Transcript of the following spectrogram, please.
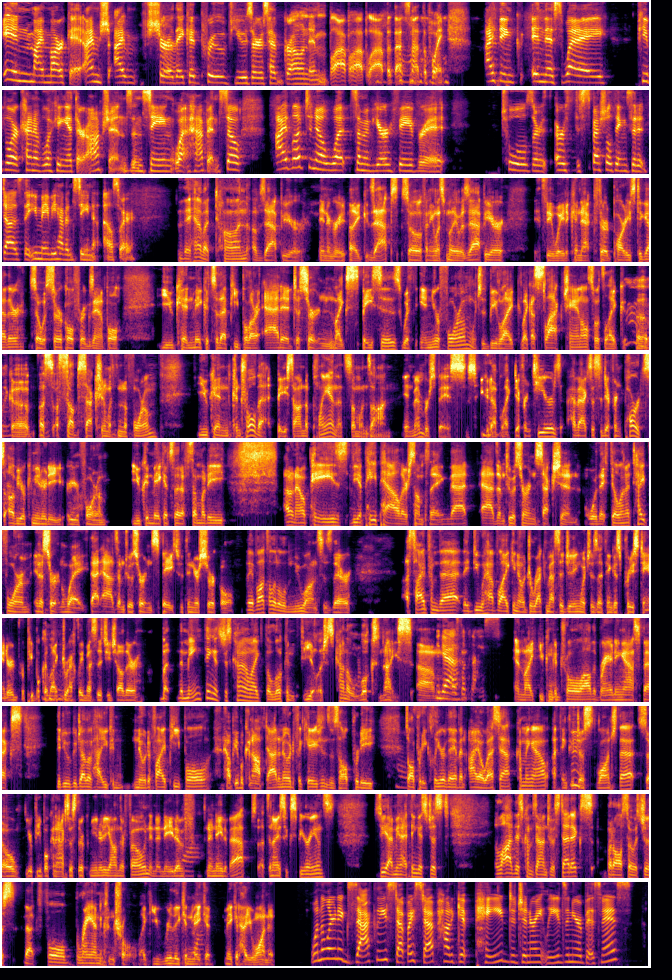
in my market i'm sh- i'm sure Sure. they could prove users have grown and blah blah blah but that's not the point i think in this way people are kind of looking at their options and seeing what happens so i'd love to know what some of your favorite tools or or special things that it does that you maybe haven't seen elsewhere They have a ton of Zapier integrate like Zaps. So if anyone's familiar with Zapier, it's the way to connect third parties together. So with Circle, for example, you can make it so that people are added to certain like spaces within your forum, which would be like like a Slack channel. So it's like uh, a like a, a, a subsection within the forum. You can control that based on the plan that someone's on in member space. So you could have like different tiers, have access to different parts of your community or your forum you can make it so that if somebody i don't know pays via paypal or something that adds them to a certain section or they fill in a Typeform in a certain way that adds them to a certain space within your circle they have lots of little nuances there aside from that they do have like you know direct messaging which is i think is pretty standard where people could like Mhm. directly message each other but the main thing is just kind of like the look and feel it just kind of Yeah. looks nice um, Yeah. It does look nice. and like you can control all the branding aspects. They do a good job of how you can notify people and how people can opt out of notifications. It's all pretty it's all pretty clear. They have an iOS app coming out. I think they Hmm. just launched that. So your people can access their community on their phone in a native Yeah. in a native app. So that's a nice experience. So yeah, I mean, I think it's just a lot of this comes down to aesthetics, but also it's just that full brand control. Like you really can make it make it how you want it. Want to learn exactly step by step how to get paid to generate leads in your business?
